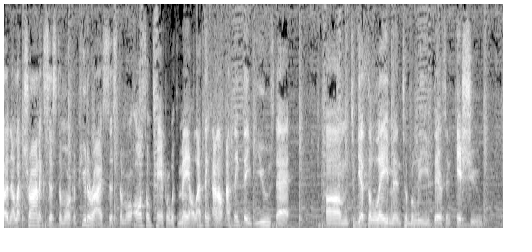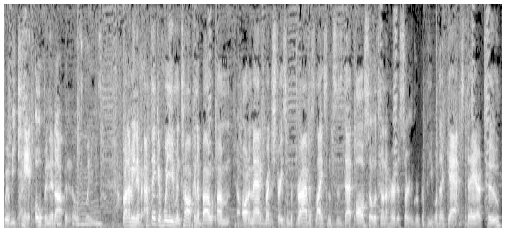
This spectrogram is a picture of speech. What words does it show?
an electronic system or a computerized system or also tamper with mail? I think I don't I think they've used that um, to get the layman to believe there's an issue where we can't open it up in those Mhm. ways. But I mean, if, I think if we're even talking about um, automatic registration with driver's licenses, that also is going to hurt a certain group of people. There are gaps there too.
